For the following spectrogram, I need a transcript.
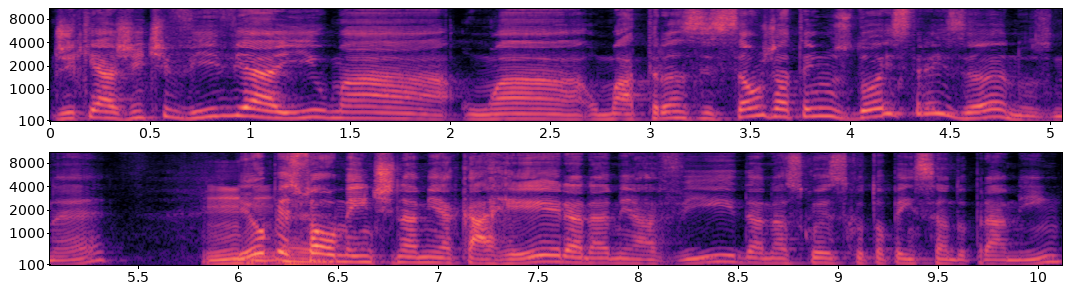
de que a gente vive aí uma, uma, uma transição já tem uns dois, três anos, né? Uhum. eu, É. pessoalmente, na minha carreira, na minha vida, nas coisas que eu tô pensando pra mim,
